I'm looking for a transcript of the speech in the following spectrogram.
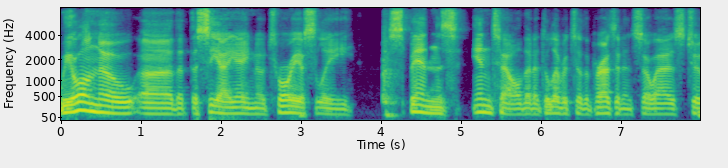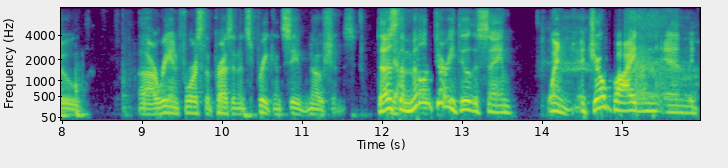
we all know uh that the cia notoriously spins intel that it delivered to the president so as to uh, reinforce the president's preconceived notions does yeah. the military do the same? When Joe Biden and the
